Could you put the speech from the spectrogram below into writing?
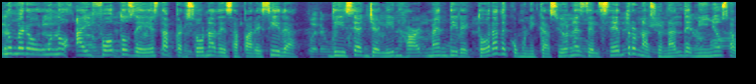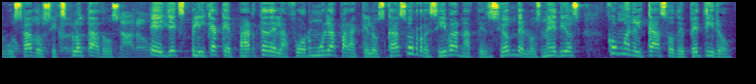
Número uno, hay fotos de esta persona desaparecida, dice Angeline Hartman, directora de comunicaciones del Centro Nacional de Niños Abusados y Explotados. Ella explica que parte de la fórmula para que los casos reciban atención de los medios, como en el caso de Petiro,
